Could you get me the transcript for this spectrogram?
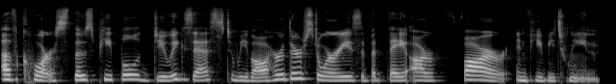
Of course, those people do exist. We've all heard their stories, but they are far and few between.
